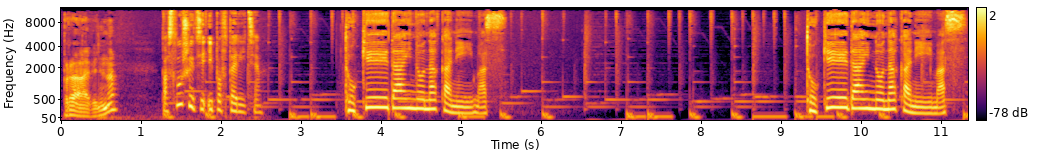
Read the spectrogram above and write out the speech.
Правильно. Послушайте и повторите. 時計台の中にいます。 時計台の中にいます。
